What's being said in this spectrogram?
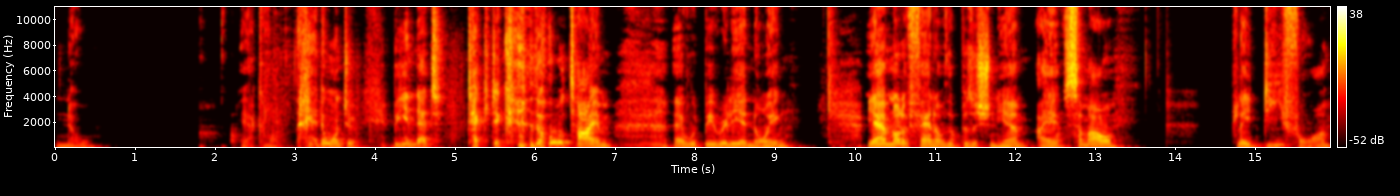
No. Yeah, come on. I don't want to be in that tactic the whole time. It would be really annoying. Yeah, I'm not a fan of the position here. I somehow play d4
